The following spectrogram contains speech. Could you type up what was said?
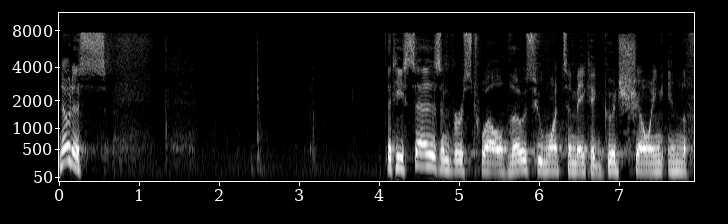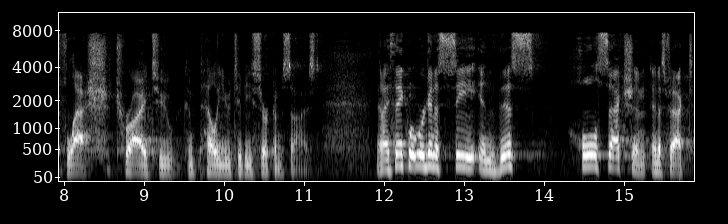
notice that he says in verse 12, those who want to make a good showing in the flesh try to compel you to be circumcised. And I think what we're going to see in this whole section, in effect,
